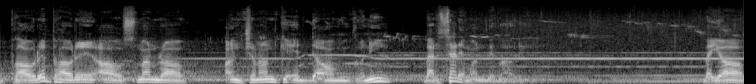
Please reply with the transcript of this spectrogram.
پاره پاره آسمان را آنچنان که ادعا می کنی بر سرمان بباری. و یا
